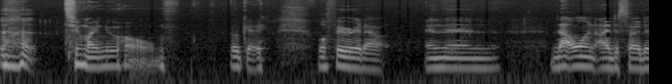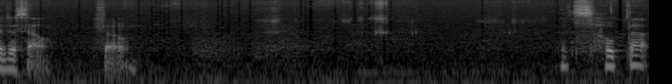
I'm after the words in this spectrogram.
to my new home? Okay, we'll figure it out. And then that one I decided to sell. So let's hope that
